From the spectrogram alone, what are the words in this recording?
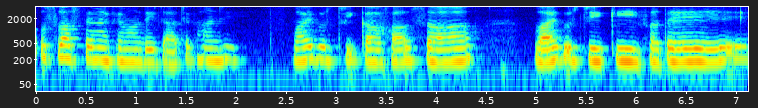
ਉਸ ਵਾਸਤੇ ਮੈਂ ਖਿਮਾ ਦੀ ਜਾਚਕ ਹਾਂਜੀ ਵਾਹਿਗੁਰੂ ਜੀ ਕਾ ਖਾਲਸਾ, ਵਾਹਿਗੁਰੂ ਜੀ ਕੀ ਫਤਿਹ।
